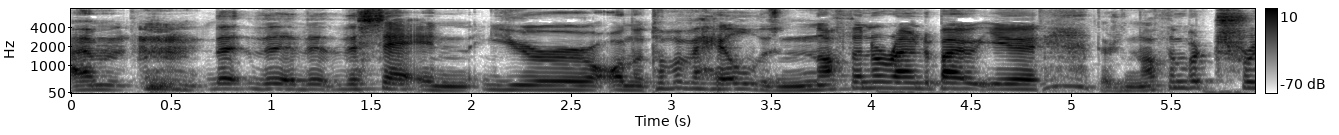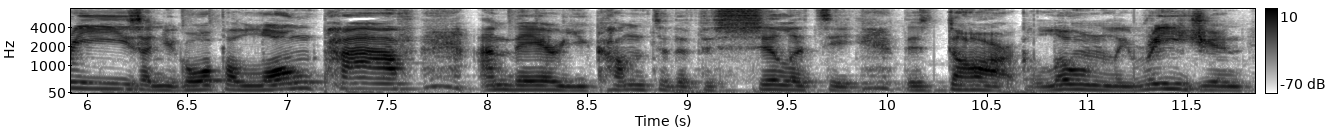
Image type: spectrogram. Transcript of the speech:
Um the, the, the the setting you're on the top of a hill there's nothing around about you there's nothing but trees and you go up a long path and there you come to the facility this dark lonely region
